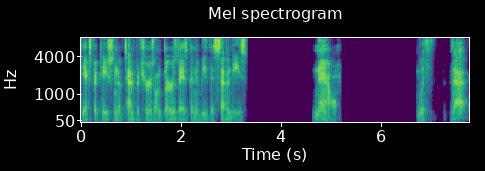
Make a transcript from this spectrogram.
The expectation of temperatures on Thursday is going to be the 70s. Now, with that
